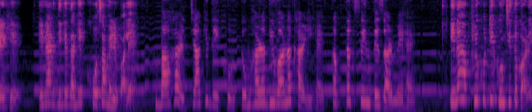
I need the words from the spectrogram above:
রেখে ইনার দিকে তাকিয়ে খোঁচা মেরে বলে बाहर जाके देखो तुम्हारा दीवाना खड़ी है कब तक से इंतजार में है ইনা ভ্রুকুটি কুঞ্চিত করে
